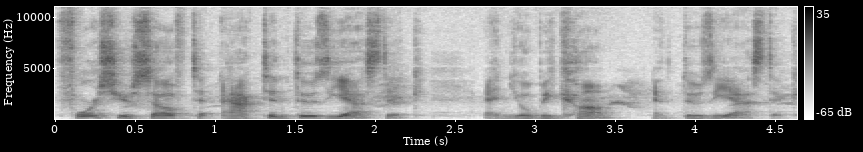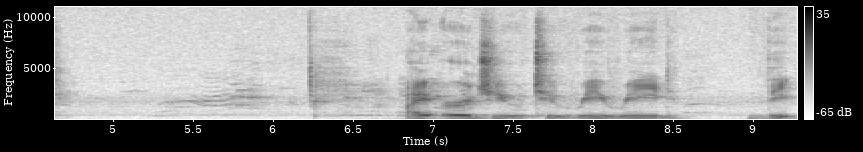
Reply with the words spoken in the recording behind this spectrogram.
Force yourself to act enthusiastic, and you'll become enthusiastic. I urge you to reread the,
